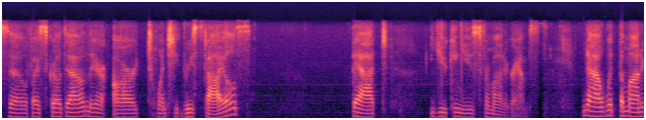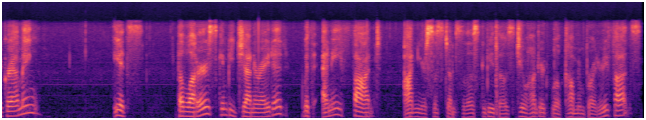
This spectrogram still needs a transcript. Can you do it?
So if I scroll down, there are 23 styles that you can use for monograms. Now with the monogramming, it's the letters can be generated with any font on your system. So those can be those 200 Wilcom embroidery fonts,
